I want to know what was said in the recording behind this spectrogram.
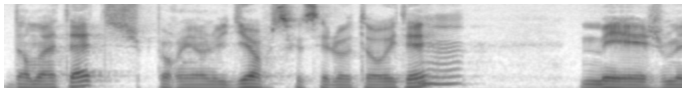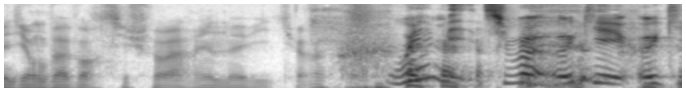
dans ma tête, je peux rien lui dire parce que c'est l'autorité. Mhm. Mais je me dis, on va voir si je ferai rien de ma vie, tu vois. Ouais, mais tu vois, ok, ok,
